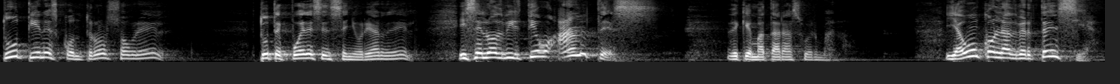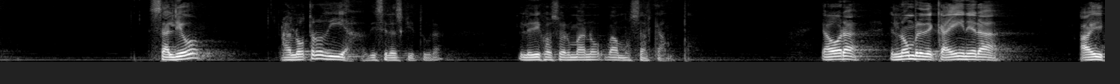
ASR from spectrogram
tú tienes control sobre él, tú te puedes enseñorear de él. Y se lo advirtió antes de que matara a su hermano. Y aún con la advertencia, salió al otro día, dice la escritura, y le dijo a su hermano, vamos al campo. Ahora, el nombre de Caín era, hay,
